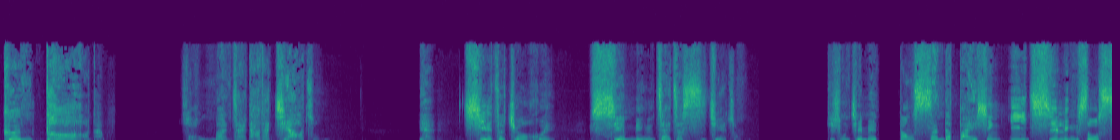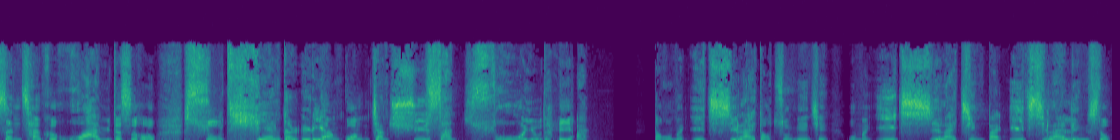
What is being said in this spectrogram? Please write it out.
更大的充满在他的家中，也借着教会。显明在这世界中，弟兄姐妹，当神的百姓一起领受圣餐和话语的时候，属天的亮光将驱散所有的黑暗。当我们一起来到主面前，我们一起来敬拜，一起来领受，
